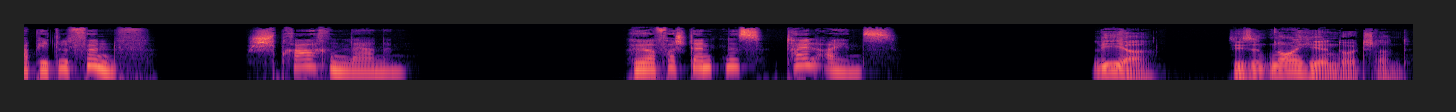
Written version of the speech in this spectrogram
Kapitel 5 Sprachen lernen Hörverständnis Teil 1 Lia, Sie sind neu hier in Deutschland.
